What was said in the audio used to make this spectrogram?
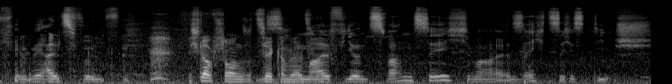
mehr als 5. Ich glaube schon, so circa mehr als. mal 24 mal 60 ist die Sch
